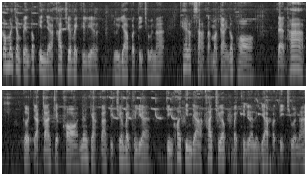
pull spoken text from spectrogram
ก็ไม่จำเป็นต้องกินยาฆ่าเชื้อแบคทีเรีย หรือยาปฏิชีวนะ แค่รักษาตามอาการก็พอ แต่ถ้าเกิดจากการเจ็บคอเนื่องจากการติดเชื้อแบคทีเรีย จึงค่อยกินยาฆ่าเชื้อแบคทีเรีย หรือยาปฏิชีวนะ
